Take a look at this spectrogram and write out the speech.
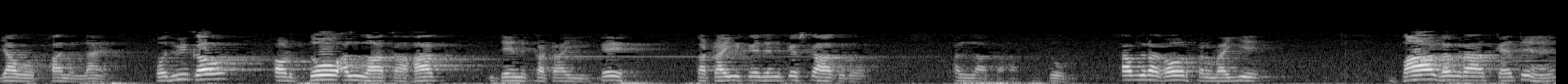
جا وہ پھل لائیں۔ خود بھی کھاؤ اور دو اللہ کا حق، دن کٹائی کے۔ کٹائی کے دن کس کا حق دو؟ اللہ کا حق دو۔ اب ذرا غور فرمائیے۔ بعض حضرات کہتے ہیں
